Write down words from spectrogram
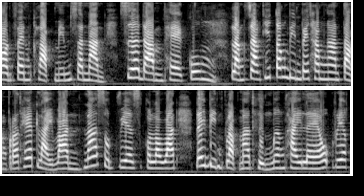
ก่อนแฟนคลับเม้มสนั่น เสื้อดำแพกุ้ง หลังจากที่ต้องบินไปทำงานต่างประเทศหลายวัน ล่าสุดเวียสกลวัตได้บินกลับมาถึงเมืองไทยแล้ว เรียก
